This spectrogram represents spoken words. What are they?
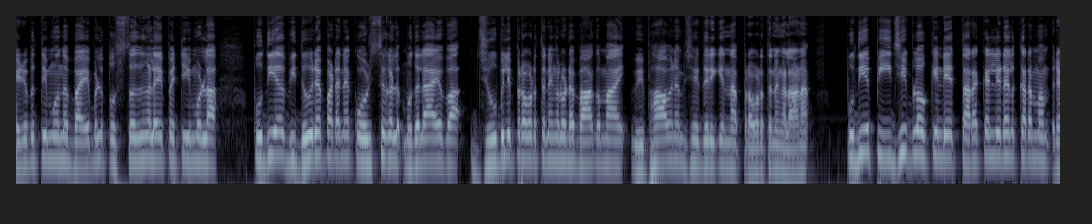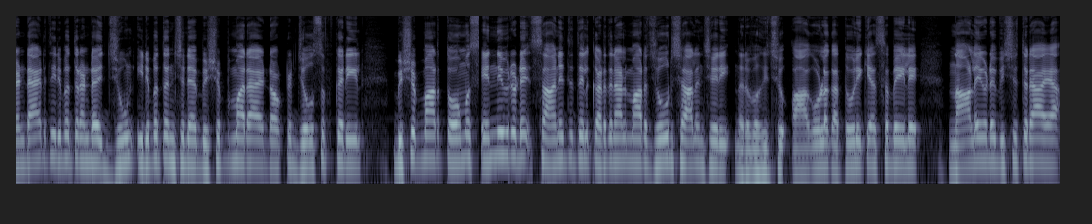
എഴുപത്തിമൂന്ന് ബൈബിൾ പുസ്തകങ്ങളെപ്പറ്റിയുമുള്ള പുതിയ വിദൂര പഠന കോഴ്സുകൾ മുതലായവ ജൂബിലി പ്രവർത്തനങ്ങളുടെ ഭാഗമായി വിഭാവനം ചെയ്തിരിക്കുന്ന പ്രവർത്തനങ്ങളാണ്. പുതിയ പി ജി ബ്ലോക്കിന്റെ തറക്കല്ലിടൽ കർമ്മം രണ്ടായിരത്തി ഇരുപത്തിരണ്ട് ജൂൺ ഇരുപത്തഞ്ചിന് ബിഷപ്പുമാരായ ഡോക്ടർ ജോസഫ് കരിയിൽ ബിഷപ്പ്മാർ തോമസ് എന്നിവരുടെ സാന്നിധ്യത്തിൽ കർദിനാൾമാർ ജോർജ് ആലഞ്ചേരി നിർവഹിച്ചു. ആഗോള കത്തോലിക്ക സഭയിലെ നാളെയുടെ വിശുദ്ധരായ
